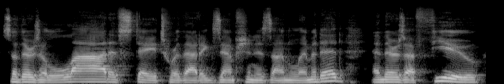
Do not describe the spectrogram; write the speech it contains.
So there's a lot of states where that exemption is unlimited, and there's a few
